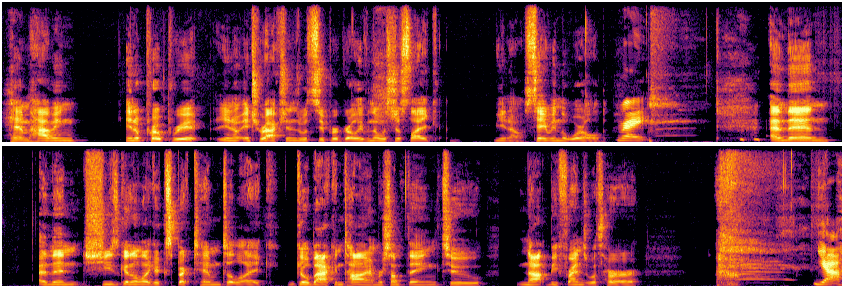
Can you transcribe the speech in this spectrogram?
him having inappropriate, you know, interactions with Supergirl, even though it's just like, you know, saving the world. Right. And then and then she's gonna like expect him to like go back in time or something to not be friends with her. Yeah.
